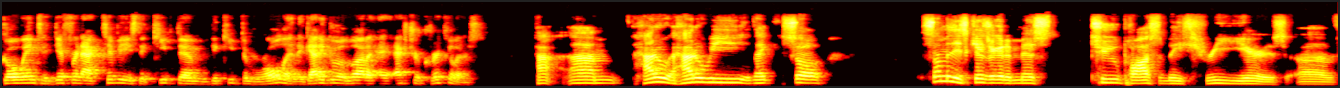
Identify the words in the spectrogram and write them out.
go into different activities to keep them to keep them rolling. They got to do a lot of extracurriculars. How um how do how do we like so? Some of these kids are going to miss two, possibly three years of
